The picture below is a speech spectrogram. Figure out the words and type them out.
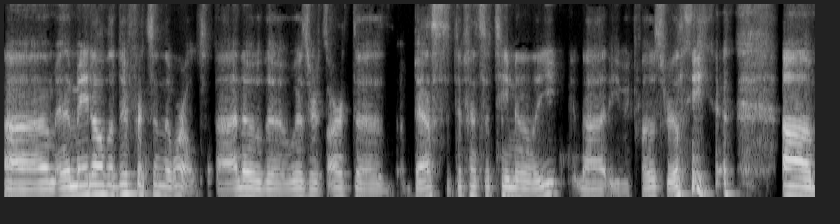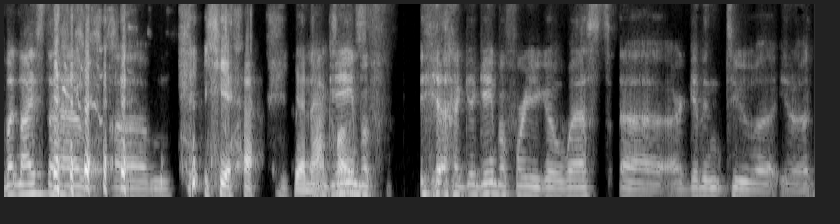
Um, and it made all the difference in the world. Uh, I know the Wizards aren't the best defensive team in the league, not even close, really. uh, but nice to have. Um, yeah, yeah, not game close. Bef- yeah, a game before you go west uh, or get into uh, you know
